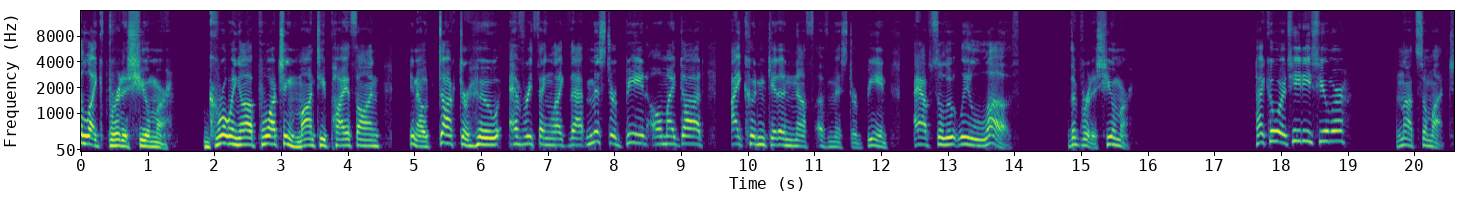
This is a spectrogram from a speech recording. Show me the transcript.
I like British humor. Growing up watching Monty Python, you know, Doctor Who, everything like that. Mr. Bean, oh my God, I couldn't get enough of Mr. Bean. I absolutely love the British humor. Taika Waititi's humor, not so much.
